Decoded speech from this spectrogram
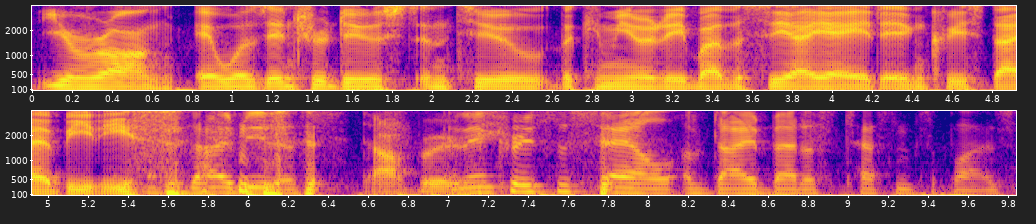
you're wrong. It was introduced into the community by the CIA to increase diabetes. Diabetes. It British. increased the sale of diabetes testing supplies.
